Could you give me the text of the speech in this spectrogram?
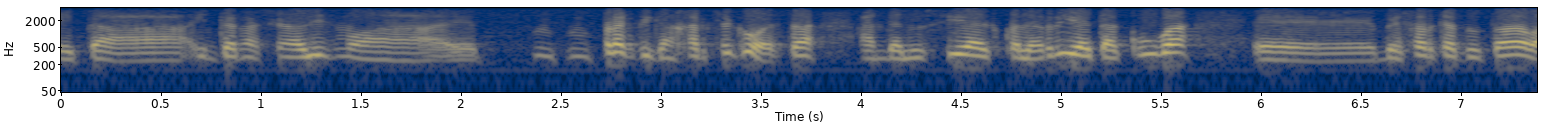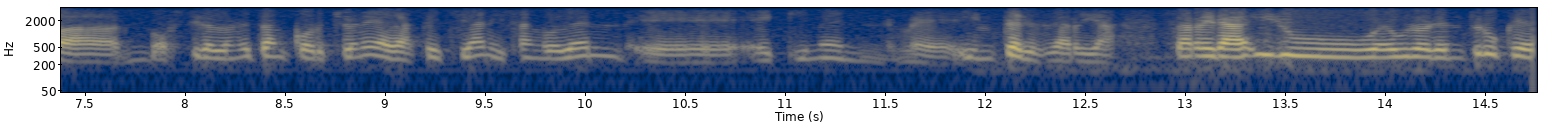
eta internazionalismoa e, praktikan jartzeko, ez da, Andaluzia, Euskal Herria eta Kuba e, bezarkatuta, ba, ostira honetan kortxonea gaztetxean izango den e, ekimen e, interesgarria. Zarrera iru euroren truke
